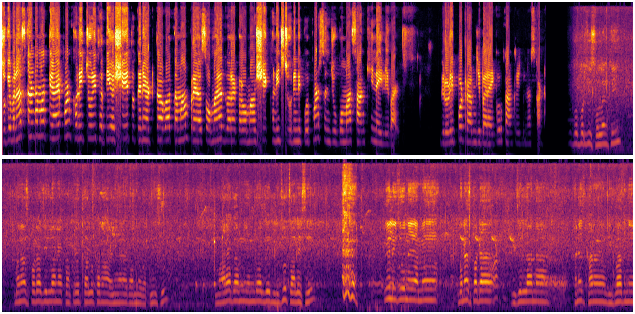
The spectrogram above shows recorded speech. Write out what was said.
જોકે બનાસકાંઠામાં ક્યાંય પણ ખનિજ ચોરી થતી હશે, તો તેને અટકાવવા તમામ પ્રયાસો અમારા દ્વારા કરવામાં આવશે. ખનિજ ચોરીને કોઈ પણ સંજોગોમાં સાંખી નહીં લેવાય. Bureau report Ramji Raygur, Kankrej, Banaskantha. પોપરજી સોલંકી, બનાસકાંઠા જિલ્લાના કોંકરેજ તાલુકાના અણિયાળા ગામનો વતની છું. મારા ગામની અંદર જે લીજો ચાલે છે એ લીજોને અમે બનાસકાંઠા જિલ્લાના ખનિજ ખાણ વિભાગને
